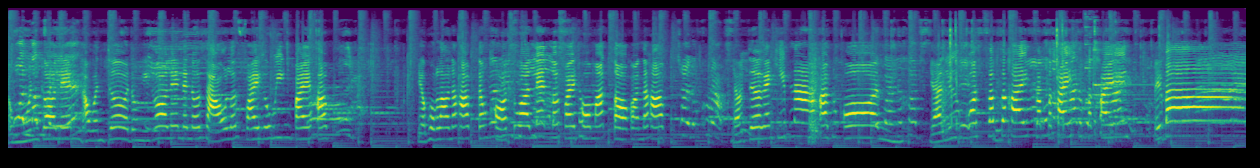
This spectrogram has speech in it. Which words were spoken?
ตรงนู้นก็เล่นอเวนเจอร์ ตรงนี้ก็เล่นไดโนเสาร์ รถไฟก็วิ่งไปครับ เดี๋ยวพวกเรานะครับ ต้องขอตัวเล่นรถไฟโทมัสต่อก่อนนะครับ ใช่แล้วครับแล้วเจอกันคลิปหน้านะครับทุกคนไปนะครับอย่าลืมกด subscribe subscribe subscribe บ๊ายบาย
